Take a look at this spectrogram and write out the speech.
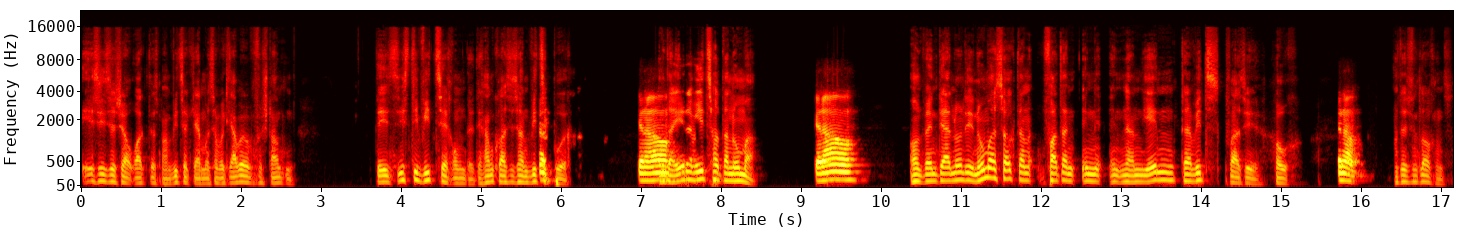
Es ist ja schon arg, dass man Witze erklären muss, aber ich glaube, ich habe verstande. Das ist die Witze-Runde. Die haben quasi so ein Witzebuch. Genau. Und jeder Witz hat eine Nummer. Genau. Und wenn der nur die Nummer sagt, dann fährt dann in, in an jeden der Witz quasi hoch. Genau. Und das sind Lachens.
